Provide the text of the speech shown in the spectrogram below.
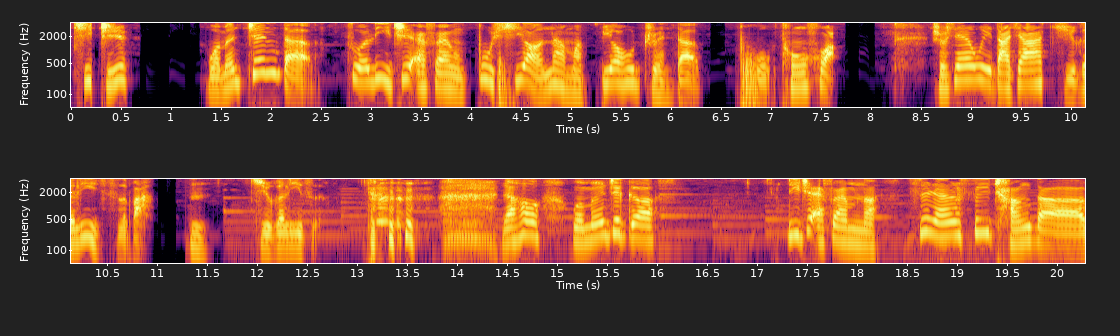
其实我们真的。做荔枝 FM 不需要那么标准的普通话。首先为大家举个例子吧，嗯，举个例子。然后我们这个荔枝 FM 呢，虽然非常的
